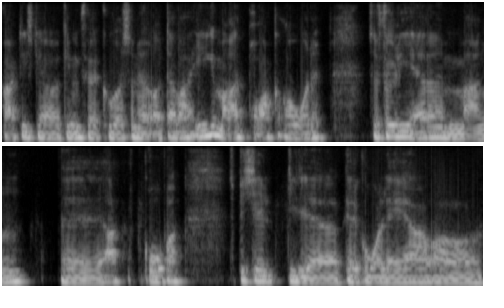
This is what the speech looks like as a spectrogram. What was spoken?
faktisk at gennemføre kurserne, og der var ikke meget brok over det. Selvfølgelig er der mange øh, grupper, specielt de der pædagoger, lærere og,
